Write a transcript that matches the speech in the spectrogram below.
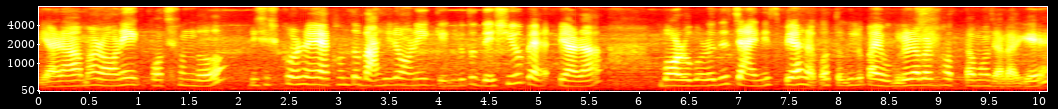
পেয়ারা আমার অনেক পছন্দ। বিশেষ করে এখন তো বাহিরে অনেক, এগুলো তো দেশীয় পেয়ারা। বড় বড় যে চাইনিজ পেয়ারা কতগুলো পায় ওগুলোর আবার ভত্তা মজা লাগে।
